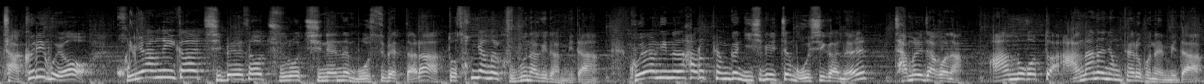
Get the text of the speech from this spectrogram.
자, 그리고요, 고양이가 집에서 주로 지내는 모습에 따라 또 성향을 구분하기도 합니다. 고양이는 하루 평균 21.5시간을 잠을 자거나 아무것도 안 하는 형태로 보냅니다.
